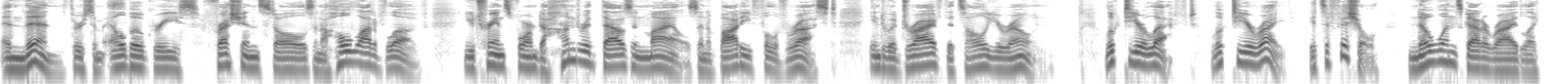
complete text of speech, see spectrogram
And then, through some elbow grease, fresh installs, and a whole lot of love, you transformed a 100,000 miles and a body full of rust into a drive that's all your own. Look to your left, look to your right. It's official. No one's got a ride like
